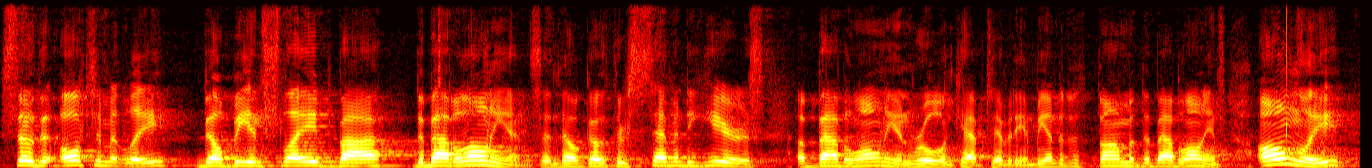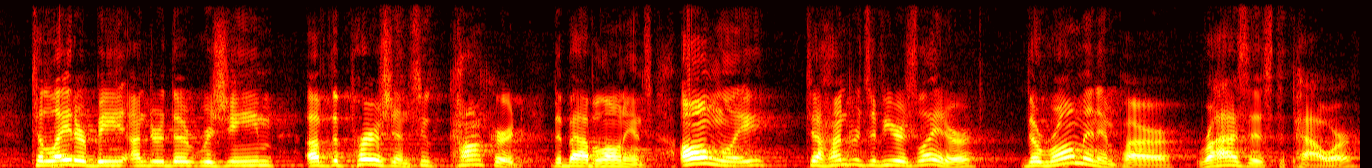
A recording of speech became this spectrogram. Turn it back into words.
so that ultimately they'll be enslaved by the Babylonians and they'll go through 70 years of Babylonian rule and captivity and be under the thumb of the Babylonians, only to later be under the regime of the Persians who conquered the Babylonians, only to hundreds of years later, the Roman Empire rises to power.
